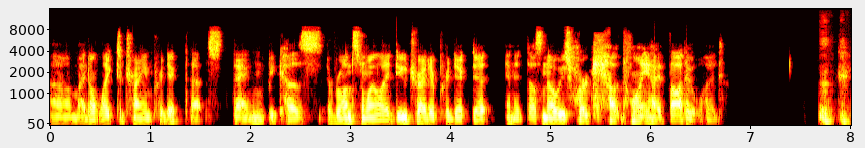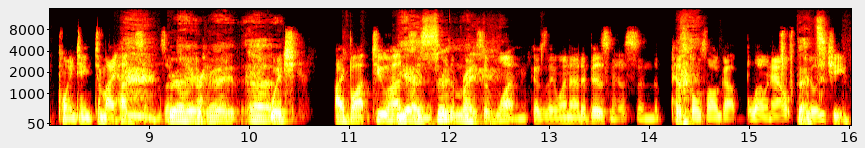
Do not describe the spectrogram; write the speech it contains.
Um, I don't like to try and predict that thing because every once in a while I do try to predict it and it doesn't always work out the way I thought it would. Pointing to my Hudsons, right, there, right. Uh, which I bought two Hudsons for the price of one because they went out of business and the pistols all got blown out really cheap.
